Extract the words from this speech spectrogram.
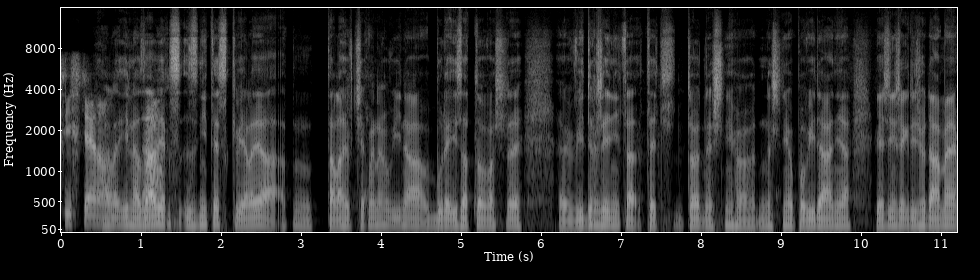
příště. No. Ale i na závěr no. zníte skvěle a ta lahev červeného vína bude i za to vaše eh, vydržení ta, teď toho dnešního, dnešního povídání a věřím, že když ho dáme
